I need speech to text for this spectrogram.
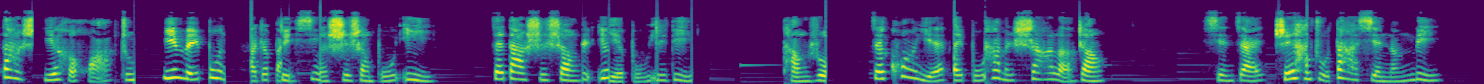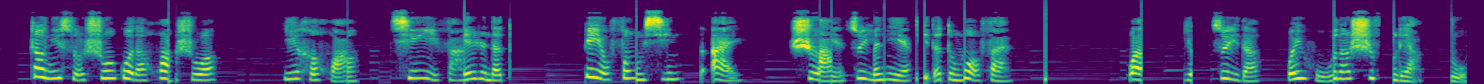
大事耶和华中，因为不拿着百姓的事上不义，在大事上也不义之地。倘若在旷野还不他们杀了上，现在谁还主大显能力？照你所说过的话说，耶和华轻易发别人的，便有丰心的爱，赦免罪孽你的动过犯。万有罪的为无不能释放两主，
